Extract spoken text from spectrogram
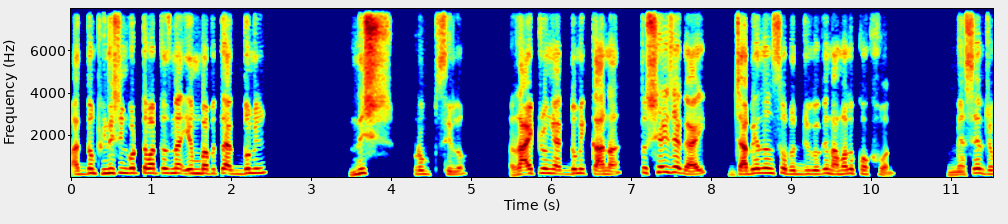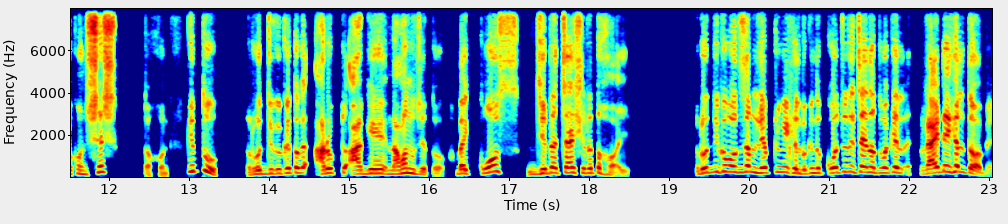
একদম ফিনিশিং করতে পারতেছে না। এম এমবাপে তো একদমই নিষ্প্রভ ছিল। রাইট উইং একদমই কানা। তো সেই জায়গায় জাবেলেন্সো রদ্রিগোকে নামালো কখন? ম্যাচের যখন শেষ, তখন। কিন্তু রদ্রিগোকে তো আরও একটু আগে নামানো যেত। ভাই কোচ যেটা চায় সেটা তো হয়। রদ্রিগো বলতেছে আমি লেফট উইংয়ে খেলব কিন্তু কোচ যদি চায় না তোমাকে রাইটে খেলতে হবে।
